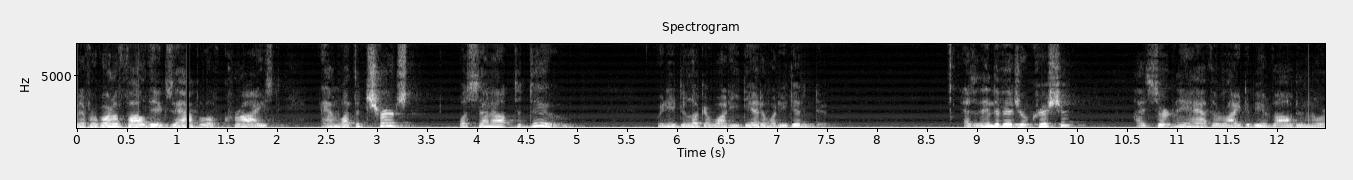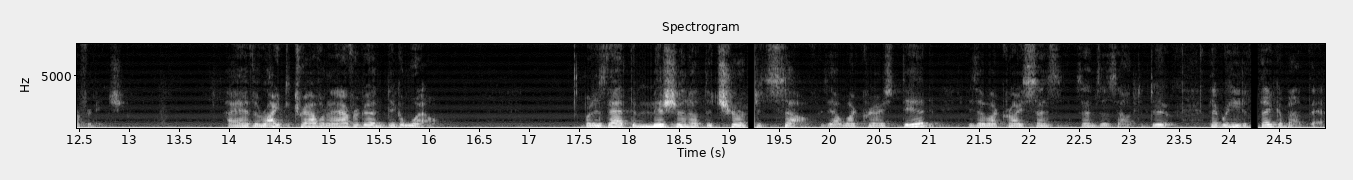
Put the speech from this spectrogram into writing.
But if we're going to follow the example of Christ and what the church was sent out to do, we need to look at what he did and what he didn't do. As an individual Christian, I certainly have the right to be involved in an orphanage. I have the right to travel to Africa and dig a well. But is that the mission of the church itself? Is that what Christ did? Is that what Christ sends, sends us out to do? I think we need to think about that.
